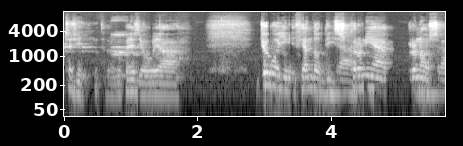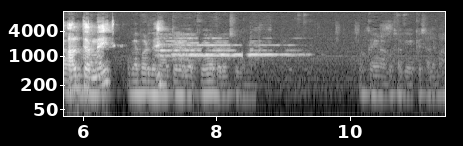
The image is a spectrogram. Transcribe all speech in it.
Sí, sí, no te preocupes, yo voy a. Yo voy iniciando Discronia Chronos Alternate. Voy a poner de juego, pero un segundo hay una cosa que, sale mal.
